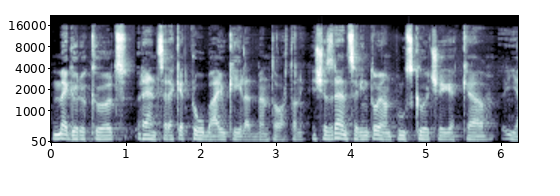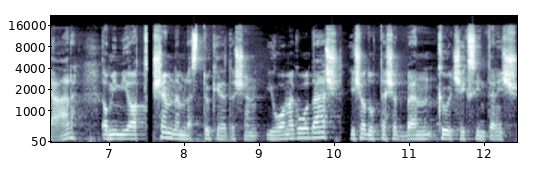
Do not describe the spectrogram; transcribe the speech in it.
megörökölt rendszereket próbáljuk életben tartani. És ez rendszerint olyan plusz költségekkel jár, ami miatt sem nem lesz tökéletesen jó a megoldás, és adott esetben költségszinten is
